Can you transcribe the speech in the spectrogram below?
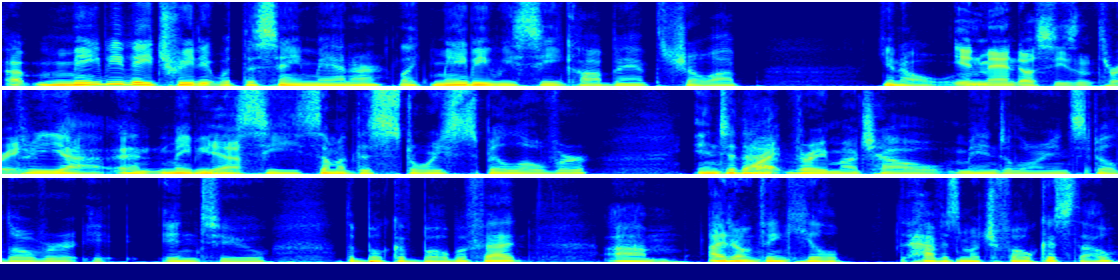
Uh, maybe they treat it with the same manner. Like maybe we see Cobb Vanth show up, you know, in Mando season three. three, yeah, and maybe Yeah. we see some of this story spill over into that Right. very much how Mandalorian spilled over I- into the book of Boba Fett. Um, I don't think he'll have as much focus though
